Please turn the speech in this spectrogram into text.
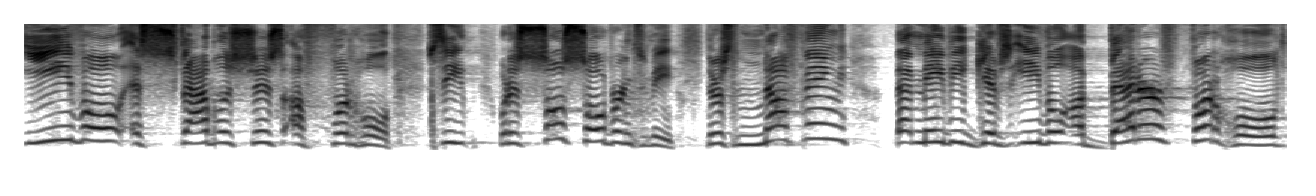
Evil establishes a foothold. See, what is so sobering to me, there's nothing that maybe gives evil a better foothold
